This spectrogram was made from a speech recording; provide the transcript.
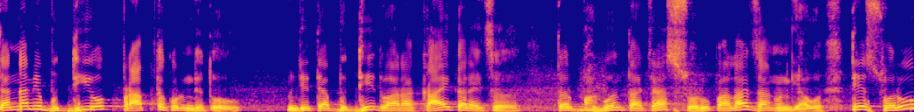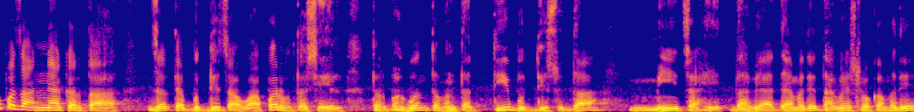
त्यांना मी बुद्धियोग प्राप्त करून देतो. म्हणजे त्या बुद्धीद्वारा काय करायचं? तर भगवंताच्या स्वरूपाला जाणून घ्यावं. ते स्वरूप जाणण्याकरता जर त्या बुद्धीचा वापर होत असेल तर भगवंत म्हणतात ती बुद्धीसुद्धा मीच आहे. दहाव्या अध्यायामध्ये दहाव्या श्लोकामध्ये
